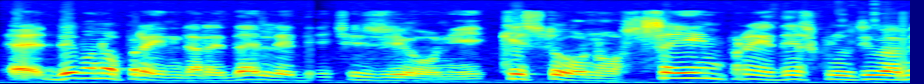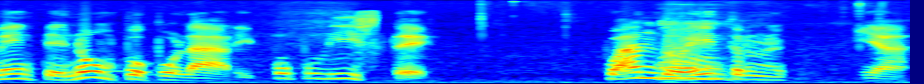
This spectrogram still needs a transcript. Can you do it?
eh, devono prendere delle decisioni che sono sempre ed esclusivamente non popolari, populiste. Quando mm. entrano in economia,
